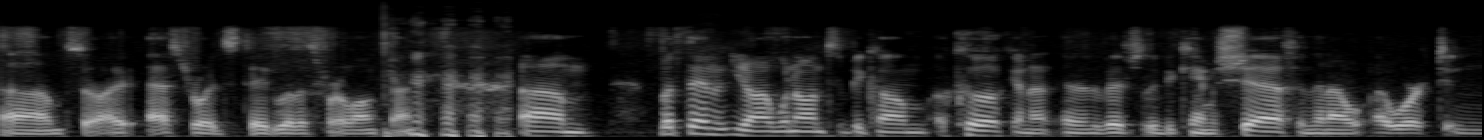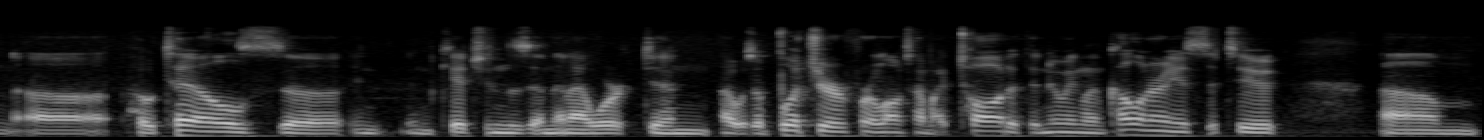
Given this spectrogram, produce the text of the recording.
Um, so I, Asteroids stayed with us for a long time. um, but then you know I went on to become a cook and, and eventually became a chef, and then I, I worked in uh, hotels, uh, in, in kitchens, and then I worked in I was a butcher for a long time. I taught at the New England Culinary Institute. Um,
